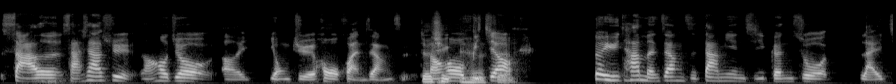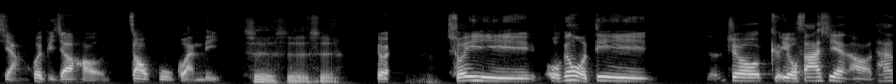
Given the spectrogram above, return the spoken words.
撒了撒下去，然后就呃永绝后患这样子，然后比较。对于他们这样子大面积耕作来讲，会比较好照顾管理。是是是，对，所以我跟我弟就有发现哦，他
